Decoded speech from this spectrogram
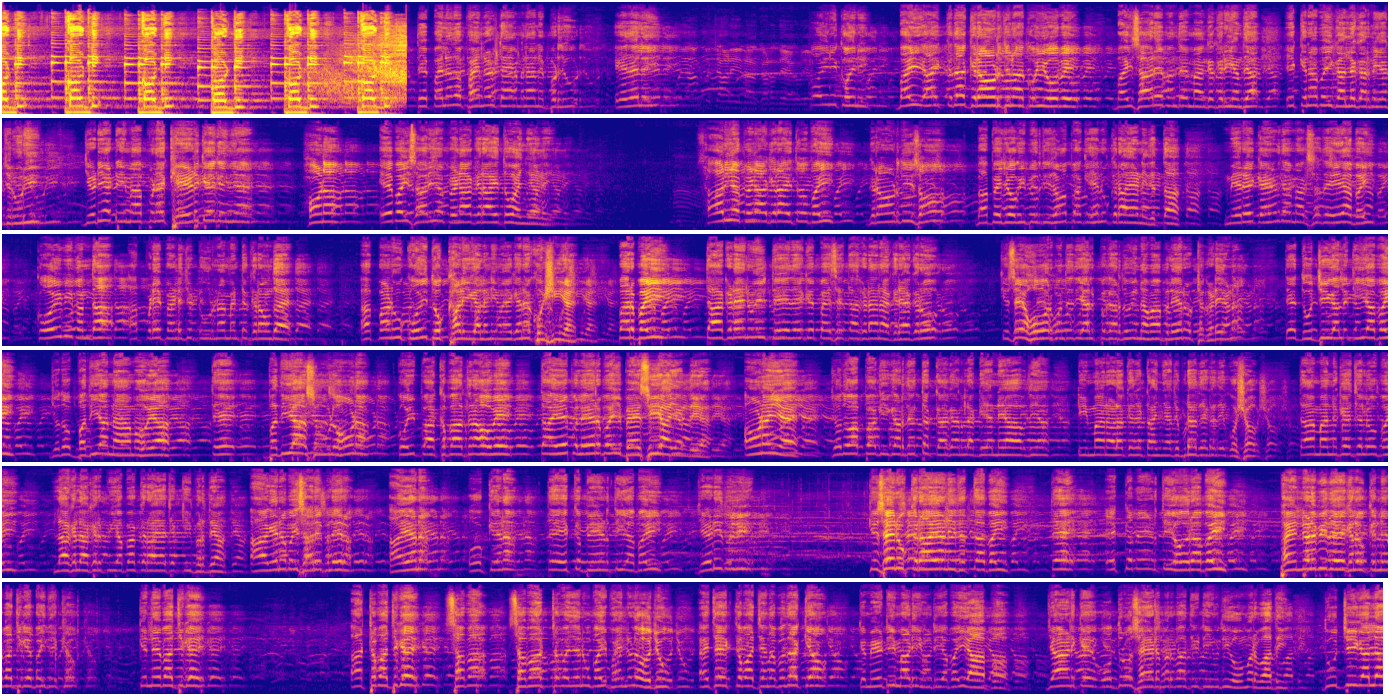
Cody ਕੋਡੀ ਕੋਡੀ ਕੋਡੀ ਕੋਡੀ ਕੋਡੀ। ਤੇ ਪਹਿਲਾਂ ਤਾਂ ਫਾਈਨਲ ਟਾਈਮ ਨਾਲ ਨਿਬੜ ਜੂ। ਇਹਦੇ ਲਈ ਕੋਈ ਨਹੀਂ ਕੋਈ ਨਹੀਂ। ਬਾਈ ਆ ਇੱਕ ਦਾ ਗਰਾਊਂਡ 'ਚ ਨਾ ਕੋਈ ਹੋਵੇ। ਬਾਈ, ਸਾਰੇ ਬੰਦੇ ਮੰਗ ਕਰੀ ਜਾਂਦੇ ਆ। ਇੱਕ ਨਾ ਬਾਈ ਗੱਲ ਕਰਨੀ ਆ ਜ਼ਰੂਰੀ। ਜਿਹੜੀਆਂ ਟੀਮਾਂ ਆਪਣੇ ਖੇਡ ਕੇ ਗਈਆਂ, ਹੁਣ ਇਹ ਬਾਈ ਸਾਰੀਆਂ ਬਿਨਾਂ ਕਿਰਾਏ ਤੋਂ ਆਈਆਂ ਨੇ। ਸਾਰੀਆਂ ਬਿਨਾਂ ਕਿਰਾਏ ਤੋਂ ਬਈ ਗਰਾਊਂਡ ਦੀ ਸੌ ਬਾਬੇ ਜੋਗੀ ਪੀਰ ਦੀ ਸੌ ਆਪਾਂ ਕਿਸੇ ਨੂੰ ਕਿਰਾਇਆ ਨਹੀਂ ਦਿੱਤਾ। ਮੇਰੇ ਕਹਿਣ ਦਾ ਮਕਸਦ ਇਹ ਆ ਬਈ, ਕੋਈ ਵੀ ਬੰਦਾ ਆਪਣੇ ਪਿੰਡ 'ਚ ਟੂਰਨਾਮੈਂਟ ਕਰਾਉਂਦਾ ਹੈ, ਆਪਾਂ ਨੂੰ ਕੋਈ ਦੁੱਖ ਵਾਲੀ ਗੱਲ ਨਹੀਂ, ਮੈਂ ਕਹਿੰਦਾ ਖੁਸ਼ੀ ਹੈ। ਪਰ ਬਈ ਤਾਕੜੇ ਨੂੰ ਹੀ ਦੇ ਦੇ ਕੇ ਪੈਸੇ ਤਾਕੜਾ ਨਾ ਕਰਿਆ ਕਰੋ। ਕਿਸੇ ਹੋਰ ਬੰਦੇ ਦੀ ਹੈਲਪ ਕਰ ਦੋ ਵੀ ਨਵਾਂ ਪਲੇਅਰ ਉੱਠ ਖੜੇ ਹਨਾ ਤੇ ਦੂਜੀ ਗੱਲ ਕੀ ਆ ਬਾਈ? ਜਦੋਂ ਵਧੀਆ ਨਾਮ ਹੋਇਆ ਤੇ ਵਧੀਆ ਅਸੂਲ ਹੋਣ, ਕੋਈ ਪੱਖਪਾਤ ਨਾ ਹੋਵੇ, ਤਾਂ ਇਹ ਪਲੇਅਰ ਬਾਈ ਵੈਸੇ ਆ ਜਾਂਦੇ ਆ। ਆਉਣਾ ਹੀ ਹੈ ਜਦੋਂ ਆਪਾਂ ਕੀ ਕਰਦੇ ਆ, ਧੱਕਾ ਕਰਨ ਲੱਗ ਜਾਂਦੇ ਆ ਆਪਦੀਆਂ ਟੀਮਾਂ ਨਾਲ ਕਦੇ ਟਾਈਆਂ 'ਚ ਬੜਾ ਦੇ ਕਦੇ ਕੁਛ। ਤਾਂ ਮੰਨ ਕੇ ਚਲੋ ਬਾਈ, ਲੱਖ ਲੱਖ ਰੁਪਈਆ ਆਪਾਂ ਕਿਰਾਇਆ ਚੱਕੀ ਫਿਰਦੇ ਆ। ਆ ਗਏ ਨਾ ਬਾਈ ਸਾਰੇ ਪਲੇਅਰ ਆਇਆ ਨਾ? ਓਕੇ ਨਾ? ਤੇ ਇੱਕ ਬੇਨਤੀ ਆ ਬਾਈ, ਜਿਹੜੀ ਤੁਸੀਂ ਕਿਸੇ ਨੂੰ ਕਿਰਾਇਆ ਨਹੀਂ ਦਿੱਤਾ ਬਾਈ, ਤੇ ਇੱਕ ਬੇਨਤੀ ਹੋਰ ਆ ਬਾਈ, ਫਾਈਨਲ ਵੀ ਦੇਖ ਲਓ ਕਿੰਨੇ ਵੱਜ ਗਏ ਬਾਈ, ਦੇਖਿਓ। ਕਿੰਨੇ ਵੱਜ ਗਏ? 8 ਵੱਜ ਗਏ। ਸਵਾ ਸਵਾ 8 ਵਜੇ ਨੂੰ ਬਾਈ ਫਾਈਨਲ ਹੋ ਜੂ। ਇੱਥੇ 1 ਵਜੇ ਦਾ ਪਤਾ ਕਿਉਂ? ਕਮੇਟੀ ਮਾੜੀ ਹੁੰਦੀ ਆ ਬਾਈ ਆਪ। ਜਾਣ ਕੇ ਉਧਰੋਂ ਸਾਈਡ ਮਰਵਾਤੀ ਟੀਮ ਦੀ ਉਹ ਮਰਵਾਤੀ। ਦੂਜੀ ਗੱਲ,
